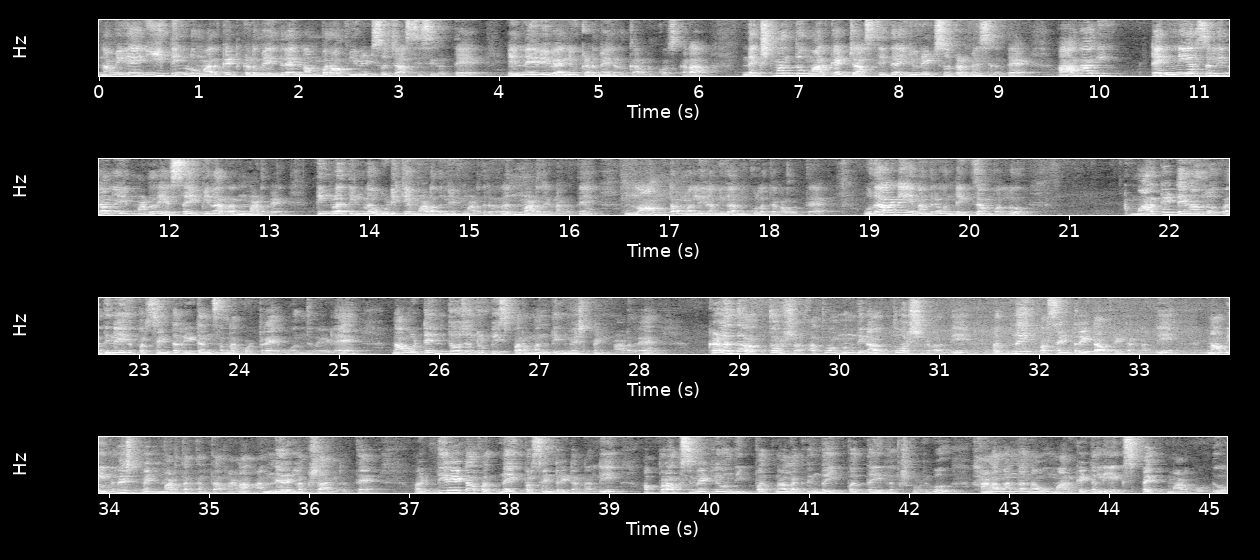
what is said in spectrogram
ನಮಗೆ ಈ ತಿಂಗಳು ಮಾರ್ಕೆಟ್ ಕಡಿಮೆ ಇದ್ರೆ ನಂಬರ್ ಆಫ್ ಯೂನಿಟ್ಸ್ ಜಾಸ್ತಿ ಸಿಗುತ್ತೆ. ಎನ್ ಐ ವಿ ವ್ಯಾಲ್ಯೂ ಕಡಿಮೆ ಇರೋ ಕಾರಣಕ್ಕೋಸ್ಕರ. ನೆಕ್ಸ್ಟ್ ಮಂತ್ ಮಾರ್ಕೆಟ್ ಜಾಸ್ತಿ ಇದ್ರೆ ಯೂನಿಟ್ಸ್ ಕಡಿಮೆ ಸಿಗುತ್ತೆ. ಹಾಗಾಗಿ ಟೆನ್ ಇಯರ್ಸ್ ಅಲ್ಲಿ ನಾನು ಏನು ಮಾಡಿದ್ರೆ ಎಸ್ ಐ ಪಿನ ರನ್ ಮಾಡಿದ್ರೆ, ತಿಂಗಳ ತಿಂಗಳ ಹೂಡಿಕೆ ಮಾಡೋದನ್ನ ಏನು ಮಾಡಿದ್ರೆ ರನ್ ಮಾಡಿದ್ರೆ ಏನಾಗುತ್ತೆ? ಲಾಂಗ್ ಟರ್ಮ್ ಅಲ್ಲಿ ನನಗೆ ಅನುಕೂಲತೆಗಳಾಗುತ್ತೆ ಉದಾಹರಣೆ ಏನಂದ್ರೆ ಒಂದು ಎಕ್ಸಾಂಪಲ್ಲು ಮಾರ್ಕೆಟ್ ಏನಾದರೂ ಹದಿನೈದು ಪರ್ಸೆಂಟ್ ರಿಟರ್ನ್ಸ್ ಅನ್ನ ಕೊಟ್ಟರೆ ಒಂದು ವೇಳೆ ನಾವು ten thousand rupees per month investment ಮಾಡಿದ್ರೆ ಕಳೆದ ಹತ್ತು ವರ್ಷ ಅಥವಾ ಮುಂದಿನ ಹತ್ತು ವರ್ಷಗಳಲ್ಲಿ ಹದಿನೈದು ಪರ್ಸೆಂಟ್ ರೇಟ್ ಆಫ್ ರಿಟರ್ನ್ ಅಲ್ಲಿ ನಾವು ಇನ್ವೆಸ್ಟ್ಮೆಂಟ್ ಮಾಡ್ತಕ್ಕಂಥ ಹಣ ಹನ್ನೆರಡು ಲಕ್ಷ ಆಗಿರುತ್ತೆ. ಅಟ್ ದಿ ರೇಟ್ ಆಫ್ ಹದಿನೈದು ಪರ್ಸೆಂಟ್ ರಿಟರ್ನ್ ಅಲ್ಲಿ ಅಪ್ರಾಕ್ಸಿಮೇಟ್ಲಿ ಒಂದು ಇಪ್ಪತ್ನಾಲ್ಕರಿಂದ ಇಪ್ಪತ್ತೈದು ಲಕ್ಷವರೆಗೂ ಹಣವನ್ನು ನಾವು ಮಾರ್ಕೆಟಲ್ಲಿ ಎಕ್ಸ್ಪೆಕ್ಟ್ ಮಾಡ್ಬೋದು.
